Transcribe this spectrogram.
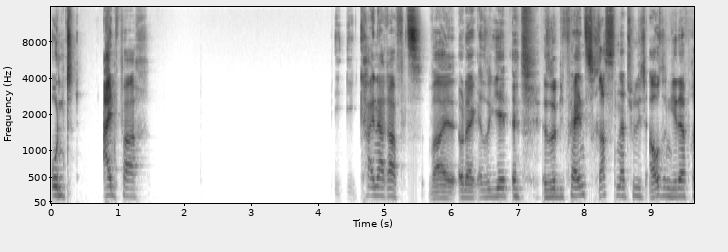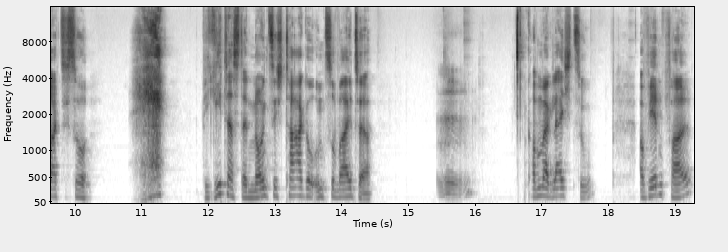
Und einfach keiner rafft's, weil, oder, also, je, also die Fans rasten natürlich aus und jeder fragt sich so, hä? Wie geht das denn? 90 Tage und so weiter. Mhm. Kommen wir gleich zu. Auf jeden Fall,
